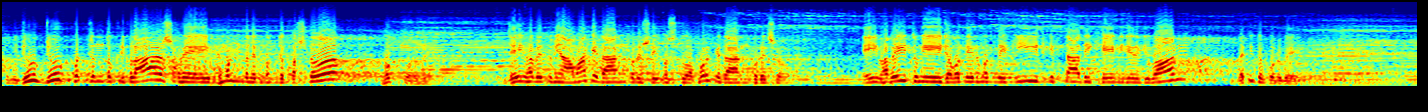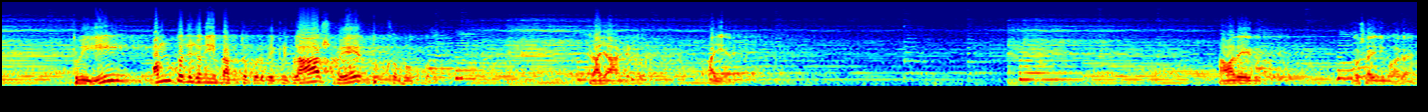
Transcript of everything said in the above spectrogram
তুমি যুগ যুগ পর্যন্ত ক্রিকলাস হয়ে এই ভূমণ্ডলের মধ্যে কষ্ট ভোগ করবে। যেইভাবে তুমি আমাকে দান করে, সেই বস্তু অপরকে দান করেছ, এইভাবেই তুমি এই জগতের মধ্যে কীট ইত্যাদি খেয়ে নিজের জীবন ব্যতীত করবে। তুমি অন্তযোজনী প্রাপ্ত করবে কৃপলাস হয়ে দুঃখ ভোগ করবে। রাজা আই। আমাদের গোসাইজি মহারাজ,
